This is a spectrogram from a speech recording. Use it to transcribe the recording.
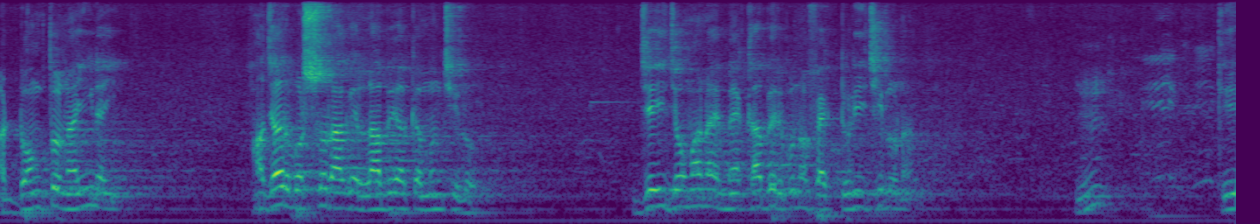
আর ডং তো নাই নাই। হাজার বছর আগে রাবেয়া কেমন ছিল? যেই জমানায় মেকআপের কোনো ফ্যাক্টরি ছিল না। হুম? কি?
